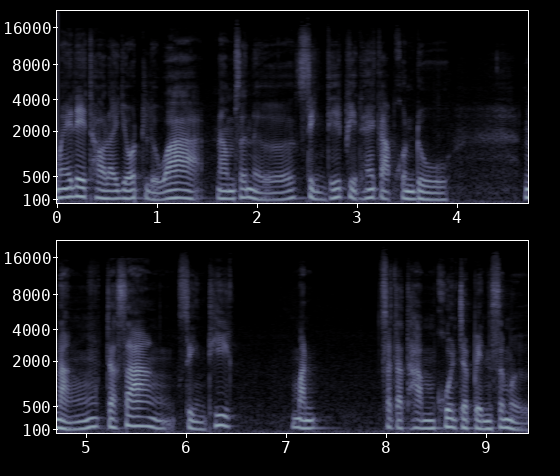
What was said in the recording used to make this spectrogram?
ไม่ได้ทรยศหรือว่านำเสนอสิ่งที่ผิดให้กับคนดู หนังจะสร้างสิ่งที่ มันสัจธรรมควรจะเป็นเสมอ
